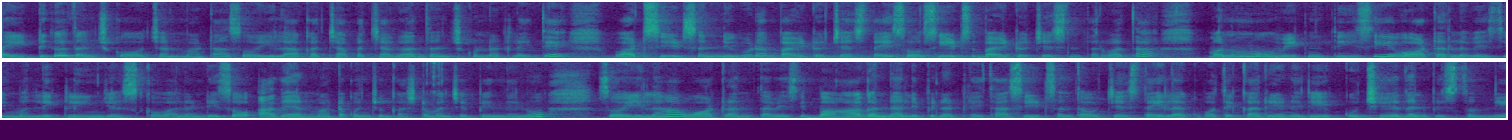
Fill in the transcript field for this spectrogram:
లైట్గా దంచుకోవచ్చు అనమాట సో ఇలా కచ్చాపచ్చాగా దంచుకున్నట్లయితే వాటి సీడ్స్ అన్నీ కూడా బయట వచ్చేస్తాయి సో సీడ్స్ బయట వచ్చేసిన తర్వాత మనము వీటిని తీసి వాటర్లో వేసి మళ్ళీ క్లీన్ చేసుకోవాలండి. సో అదే అనమాట కొంచెం కష్టం అని చెప్పింది నేను. సో ఇలా వాటర్ అంతా వేసి బాగా నలిపినట్లయితే ఆ సీడ్స్ అంతా వచ్చేస్తాయి. లేకపోతే కర్రీ అనేది ఎక్కువ చేదనిపిస్తుంది.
